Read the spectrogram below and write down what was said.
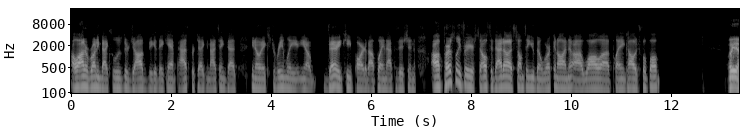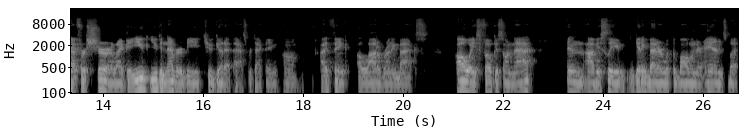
a lot of running backs lose their jobs because they can't pass protect. And I think that's, you know, an extremely, you know, very key part about playing that position. Uh, personally, for yourself, is that uh, something you've been working on uh, while uh, playing college football? Oh yeah, for sure. Like you you can never be too good at pass protecting. Um, I think a lot of running backs always focus on that and obviously getting better with the ball in their hands, but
